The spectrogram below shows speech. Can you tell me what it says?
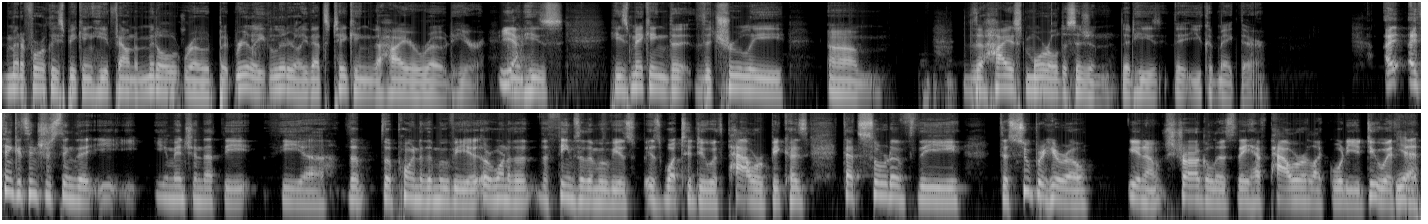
metaphorically speaking, he had found a middle road, but really, literally, that's taking the higher road here. I Yeah. mean, he's he's making the the truly um, the highest moral decision that he that you could make there. I, I think it's interesting that you, you mentioned that the the uh, the the point of the movie or one of the, the themes of the movie is is what to do with power because that's sort of the the superhero you know struggle is they have power like what do you do with Yeah. it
